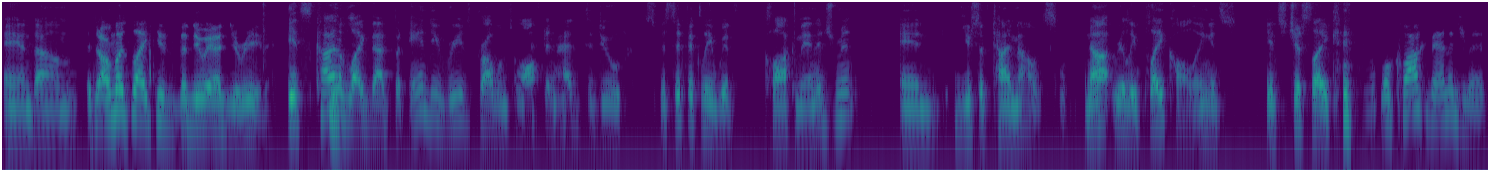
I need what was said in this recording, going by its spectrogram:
And um, It's almost like he's the new Andy Reid. it's kind of like that, but Andy Reid's problems often had to do specifically with clock management and use of timeouts, not really play calling. It's it's just like Well, clock management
